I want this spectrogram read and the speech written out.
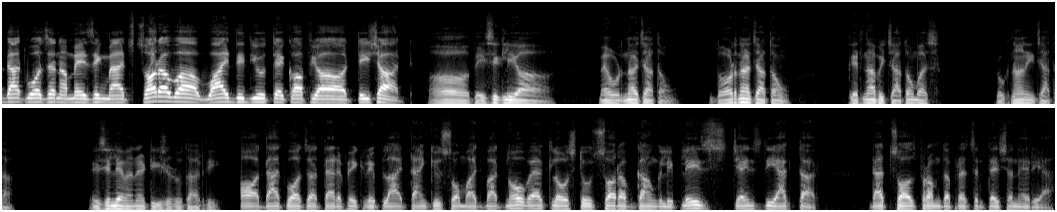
that was an amazing match Saurabh why did you take off your T shirt basically मैं उड़ना चाहता हूँ दौड़ना चाहता हूँ गिरना भी चाहता हूँ बस रुकना नहीं चाहता। इसीलिए मैंने टी शर्ट उतार दी। और that was a terrific reply thank you so much but no where close to Saurabh Ganguly please change the actor that's all from the presentation area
